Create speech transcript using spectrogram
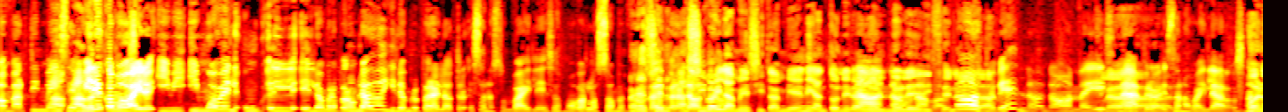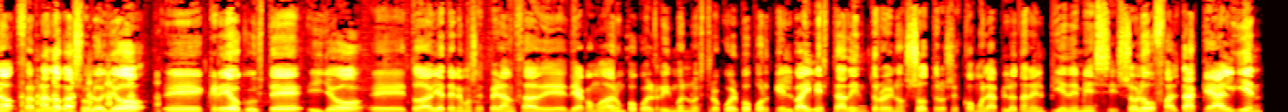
no. Martín me dice, a mire ver- cómo bailo. Y, y mueve el, un- el, el hombro para un lado y el hombro para el otro. Eso no es un baile, eso es mover los hombros para un lado y para el así otro. baila Messi también y Antonella no, no le dice no, nada. está bien, no, no, nadie dice Claro. nada, pero eso no es bailar. Bueno, Fernando Casulo, yo eh, creo que usted y yo eh, todavía tenemos esperanza de, de acomodar un poco el ritmo en nuestro cuerpo porque el baile está dentro de nosotros, es como la pelota en el pie de Messi. Solo falta que alguien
